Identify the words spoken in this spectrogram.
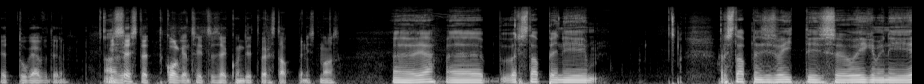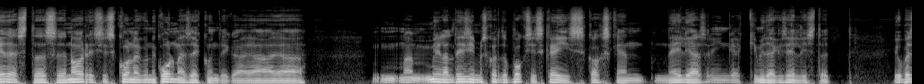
et tugev töö. mis Aga... sest, et kolmkümmend seitse sekundit Verstappenist maas? Äh, jah, äh, Verstappeni Verstappen siis võitis, õigemini edestas Norris siis kolmekümne kolme sekundiga ja, ja ma, millal ta esimest korda boksis käis, kakskümmend neljas ring äkki, midagi sellist, et juba,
